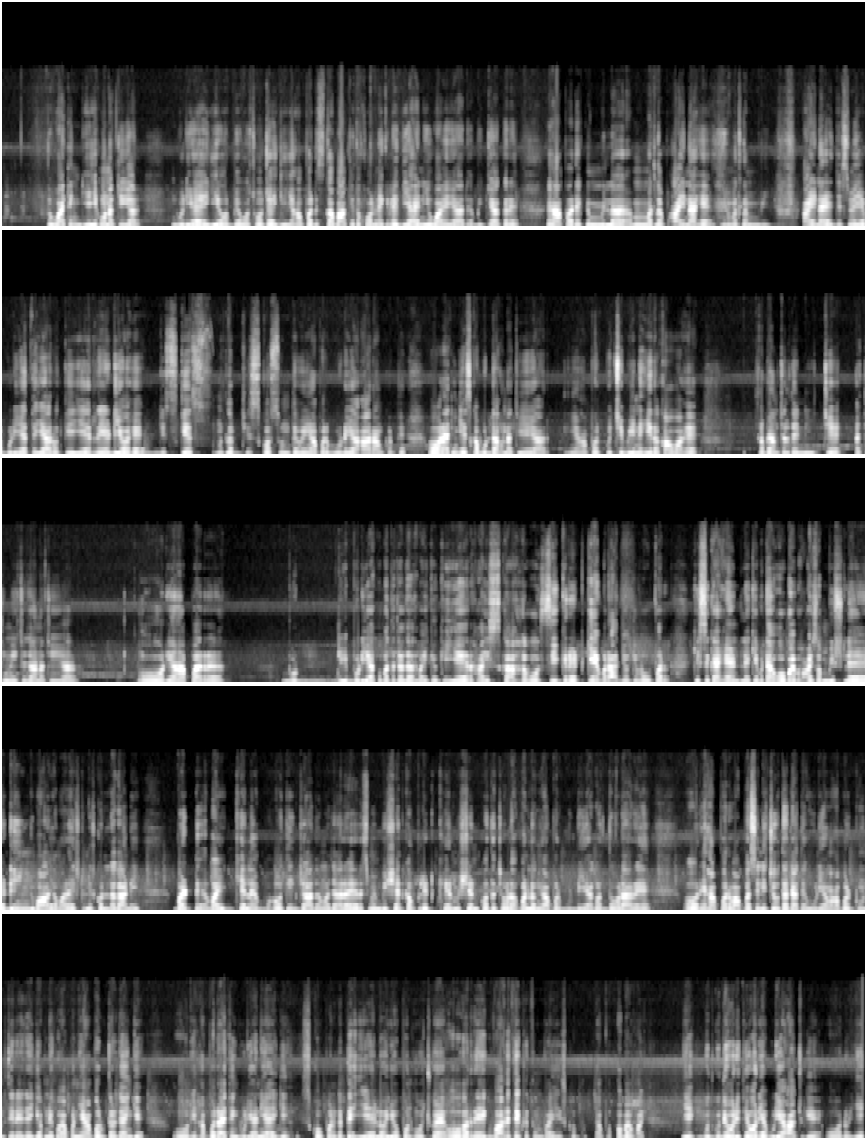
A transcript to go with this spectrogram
तो आई थिंक यही होना चाहिए यार। बुढ़िया आएगी और बेहोश हो जाएगी। यहाँ पर इसका बाकी तो खोलने के लिए दिया ही नहीं हुआ है यार, अभी क्या करें। यहाँ पर एक मिला मतलब आईना है मतलब आईना है, जिसमें ये बुढ़िया तैयार होती है। ये रेडियो है, जिसके मतलब जिसको सुनते हुए यहाँ पर बुढ़िया आराम करते हैं। और आई थिंक ये इसका बुढ़ा होना चाहिए यार। यहाँ पर कुछ भी नहीं रखा हुआ है। अभी हम चलते हैं नीचे। आई थिंक नीचे जाना चाहिए यार। और यहाँ पर बुढ़िया को पता चल जाता भाई, क्योंकि ये रहा इसका वो सीक्रेट कैमरा जो कि वो ऊपर किसी का हैंड लेके बैठा है। ओ भाई भाई सब मिसलेडिंग भाई, हमारा स्टोन इसको लगा नहीं। बट भाई, खेलने बहुत ही ज़्यादा मज़ा आ रहा है यार। इसमें मिशन कंप्लीट खेल मिशन को तो छोड़ो, अपन लोग यहाँ पर बुढ़िया को दौड़ा रहे हैं। और यहाँ पर वापस से नीचे उतर जाते हैं। बुढ़िया वहाँ पर ढूंढती रह जाएगी अपने को। अपन यहाँ पर उतर जाएँगे। और यहाँ पर आई थिंक बुढ़िया नहीं आएगी। इसको ओपन करते ये लो, ये ओपन हो चुका है। और एक बार देखो तुम भाई, इसको यहाँ पर अबे भाई, ये गुदगुदी हो रही थी और ये बुढ़िया आ चुकी है। और ये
